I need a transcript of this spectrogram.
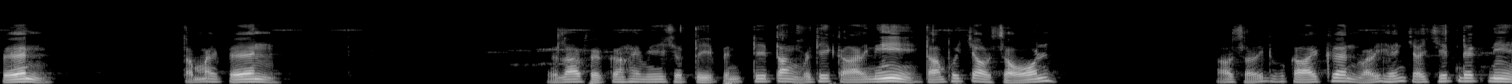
เป็นทำไม่เป็น เวลาฝึกก็ให้มีสติเป็นที่ตั้งไว้ที่กายนี้ตามพระเจ้าสอนเอาศัยดูกายเคลื่อนไหวเห็นใจคิดนึกนี่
